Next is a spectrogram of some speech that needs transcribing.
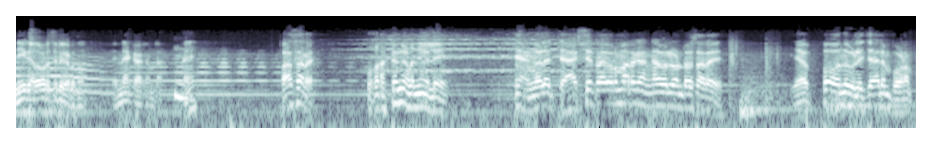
നീ കഥോടച്ചിട്ട് കിടന്നു. എന്നെ കാക്കണ്ട. ഏ? വാ സാറേ. ഉറക്കം കളഞ്ഞു അല്ലേ ഞങ്ങൾ ടാക്സി ഡ്രൈവർമാർക്ക് അങ്ങനെ വല്ലതും ഉണ്ടോ സാറേ? എപ്പോ ഒന്ന് വിളിച്ചാലും പോണം.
